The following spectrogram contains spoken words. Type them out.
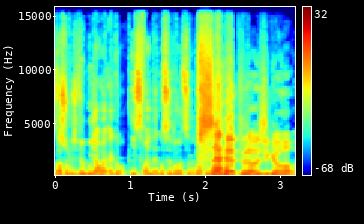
zaczął mieć wybujałe ego i swojego sytuacyjnego humoru Przeproś go.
